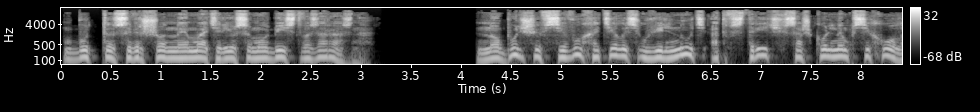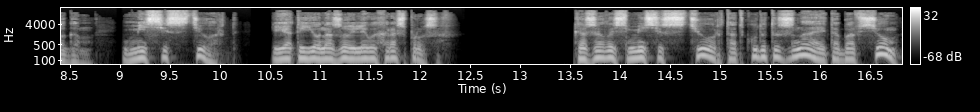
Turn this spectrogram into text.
будто совершенное матерью самоубийство заразно. Но больше всего хотелось увильнуть от встреч со школьным психологом, миссис Стюарт, и от ее назойливых расспросов. Казалось, миссис Стюарт откуда-то знает обо всем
